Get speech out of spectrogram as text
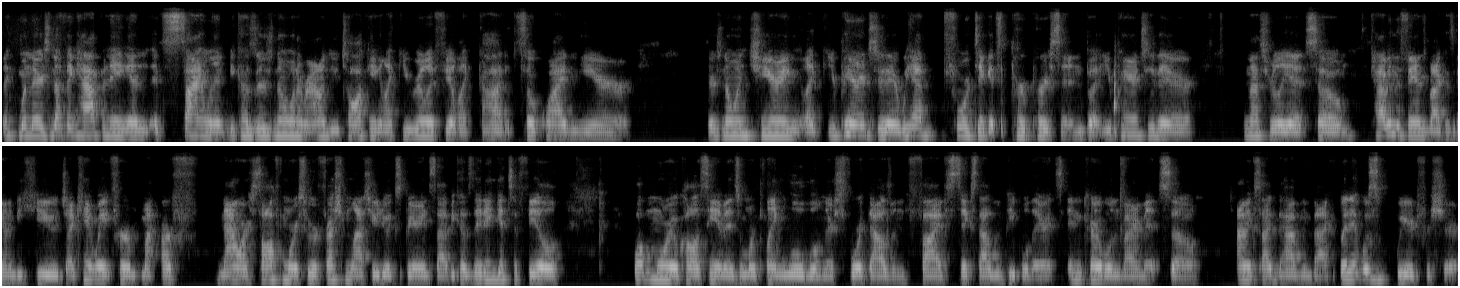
like when there's nothing happening and it's silent because there's no one around you talking, like you really feel like God, it's so quiet in here. There's no one cheering. Like your parents are there. We had four tickets per person, but your parents are there, and that's really it. So having the fans back is going to be huge. I can't wait for my our now our sophomores who were freshmen last year to experience that because they didn't get to feel what Memorial Coliseum is when we're playing Louisville and there's 4,000, 5, 6,000 people there. It's an incredible environment. So I'm excited to have them back, but it was weird for sure.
